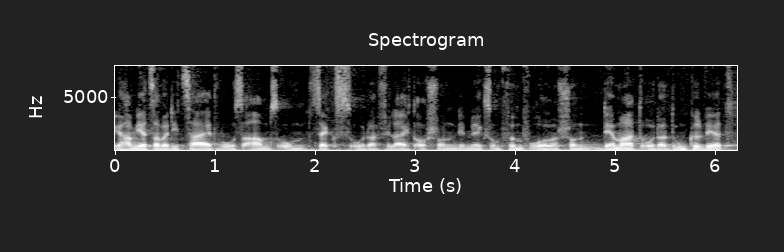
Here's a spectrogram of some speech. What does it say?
Wir haben jetzt aber die Zeit, wo es abends um 6 oder vielleicht auch schon demnächst um 5 Uhr schon dämmert oder dunkel wird.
